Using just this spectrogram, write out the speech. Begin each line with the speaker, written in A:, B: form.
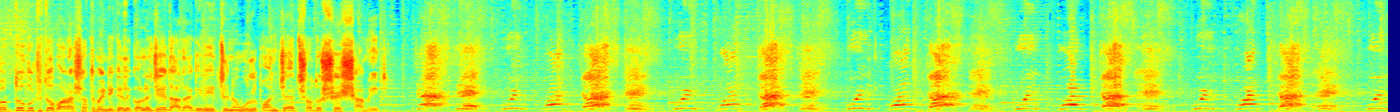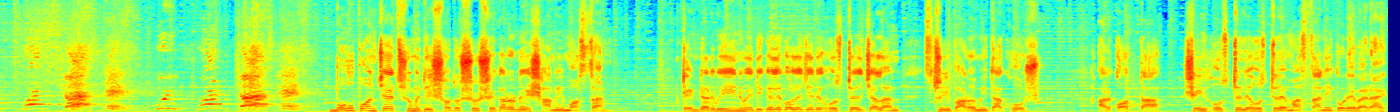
A: সদ্য গঠিত বারাসাত মেডিকেল কলেজে দাদাগিরি তৃণমূল পঞ্চায়েত সদস্যের স্বামীর! বহু পঞ্চায়েত সমিতির সদস্য সে কারণে স্বামী মস্তান। টেন্ডারবিহীন মেডিকেল কলেজের হোস্টেল চালান স্ত্রী পারমিতা ঘোষ। আর কর্তা সেই হোস্টেলে হোস্টেলে মাস্তানি করে বেড়ায়।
